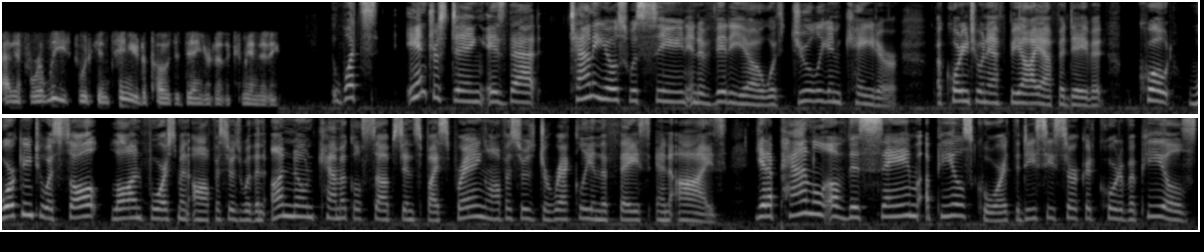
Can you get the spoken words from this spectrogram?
and, if released, would continue to pose a danger to the community. What's interesting is that Tanios was seen in a video with Julian Khater, according to an FBI affidavit, quote, working to assault law enforcement officers with an unknown chemical substance by spraying officers directly in the face and eyes. Yet a panel of this same appeals court, the D.C. Circuit Court of Appeals,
